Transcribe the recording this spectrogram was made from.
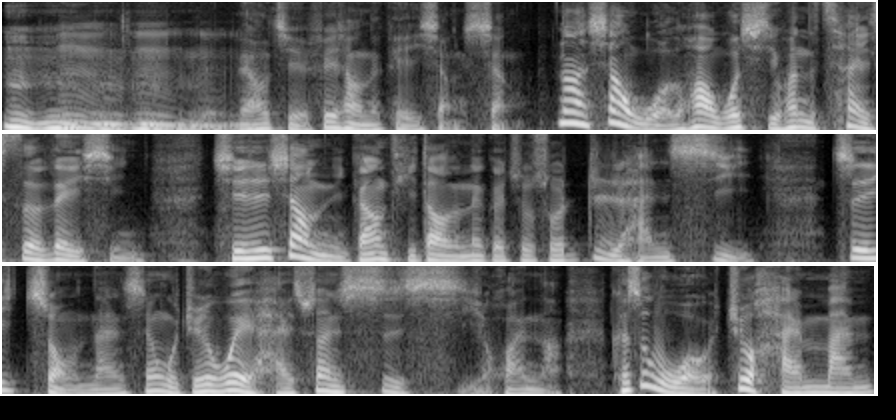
嗯嗯嗯嗯嗯，了解，非常的可以想象。那像我的话，我喜欢的菜色类型，其实像你刚刚提到的那个，就是说日韩系。这一种男生，我觉得我也还算是喜欢呐、可是我就还蛮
